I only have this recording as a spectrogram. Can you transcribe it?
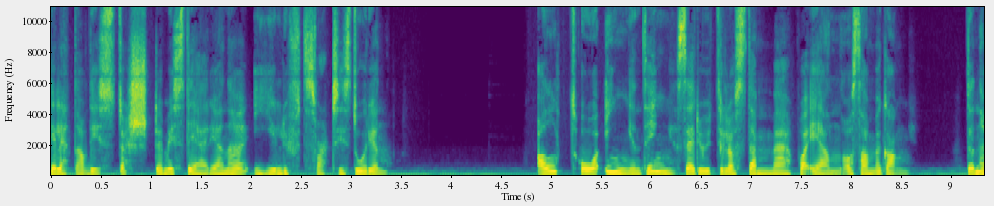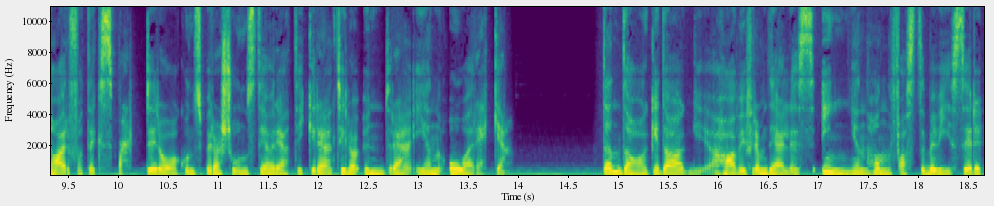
til et av de største mysteriene i luftfartshistorien. Alt og ingenting ser ut til å stemme på en og samme gang. Den har fått eksperter og konspirasjonsteoretikere til å undre i en årrekke. Den dag i dag har vi fremdeles ingen håndfaste beviser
